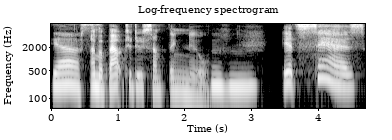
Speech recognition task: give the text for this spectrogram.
yes. I'm about to do something new. mm-hmm. It says,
